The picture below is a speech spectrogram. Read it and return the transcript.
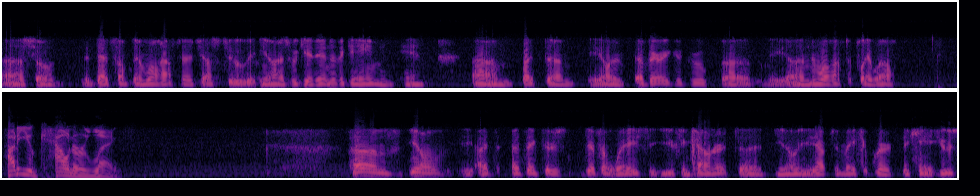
uh, so that's something we'll have to adjust to, you know, as we get into the game. And, and um, but um, you know, a very good group, uh, and we'll have to play well. How do you counter length? Um, you know, I, I think there's different ways that you can counter it. Uh, you know, you have to make it where they can't use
